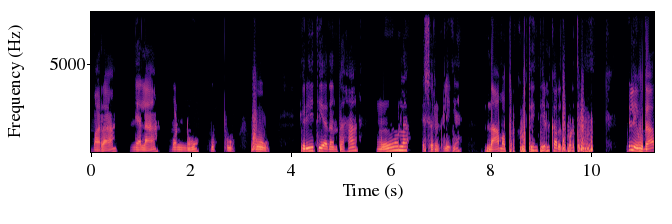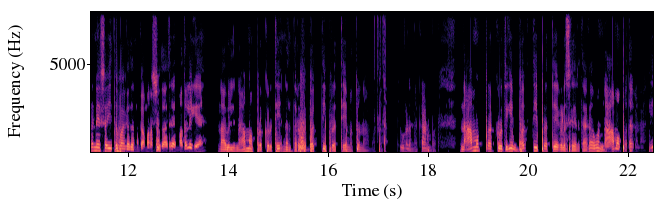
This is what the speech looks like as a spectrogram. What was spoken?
ಮರ, ನೆಲ, ಮಣ್ಣು, ಉಪ್ಪು ಹೂವು ಈ ರೀತಿಯಾದಂತಹ ಮೂಲ ಹೆಸರುಗಳಿಗೆ ನಾಮ ಪ್ರಕೃತಿ ಅಂತೇಳಿ ಕರೆದುಕೊಡ್ತೀವಿ ಇಲ್ಲಿ ಉದಾಹರಣೆ ಸಹಿತವಾಗಿ ಅದನ್ನು ಗಮನಿಸುವುದಾದ್ರೆ ಮೊದಲಿಗೆ ನಾವಿಲ್ಲಿ ನಾಮ, ಪ್ರಕೃತಿ, ನಂತರ ವಿಭಕ್ತಿ, ಪ್ರತ್ಯಯ ಮತ್ತು ನಾಮಪದ ಇವುಗಳನ್ನು ಕಾಣಬಹುದು ನಾಮ, ಪ್ರಕೃತಿಗೆ ವಿಭಕ್ತಿ, ಪ್ರತ್ಯಯಗಳು ಸೇರಿದಾಗ ಅವು ನಾಮಪದಗಳಾಗಿ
